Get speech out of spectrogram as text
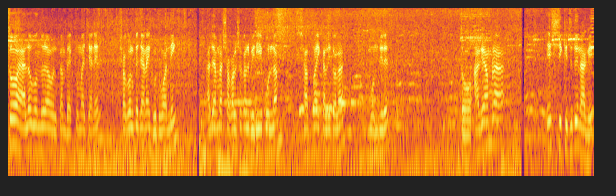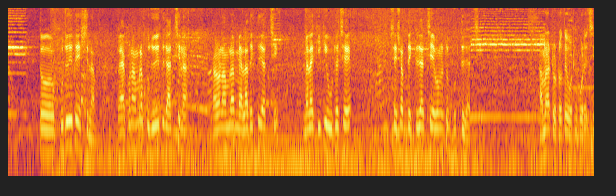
সো হ্যালো বন্ধুরা welcome back to my channel সকলকে জানাই গুড মর্নিং আজ আমরা সকাল সকাল বেরিয়ে পড়লাম সাত ভাই কালীতলা মন্দিরে। তো আগে আমরা এসছি কিছুদিন আগে, তো পুজো দিতে এসেছিলাম। তো এখন আমরা পুজো দিতে যাচ্ছি না, কারণ আমরা মেলা দেখতে যাচ্ছি। মেলায় কী কী উঠেছে সেসব দেখতে যাচ্ছি এবং একটু ঘুরতে যাচ্ছি। আমরা টোটোতে উঠে পড়েছি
